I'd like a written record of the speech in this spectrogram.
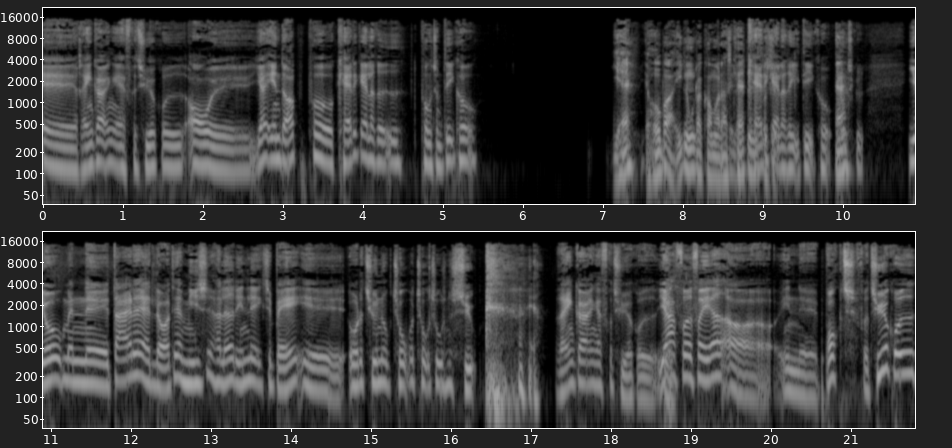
Øh, rengøring af frityrgryde. Og øh, jeg endte op på kattegalleriet.dk. Ja, jeg håber ikke nogen, der kommer deres Eller kat. ned i forsøg. kattegalleri.dk, ja. Undskyld. Jo, men øh, der er det, at Lotte og Misse har lavet et indlæg tilbage øh, 28. oktober 2007. Ja. Rengøring af frityrgryde. Jeg har fået foræret og en øh, brugt frityrgryde,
